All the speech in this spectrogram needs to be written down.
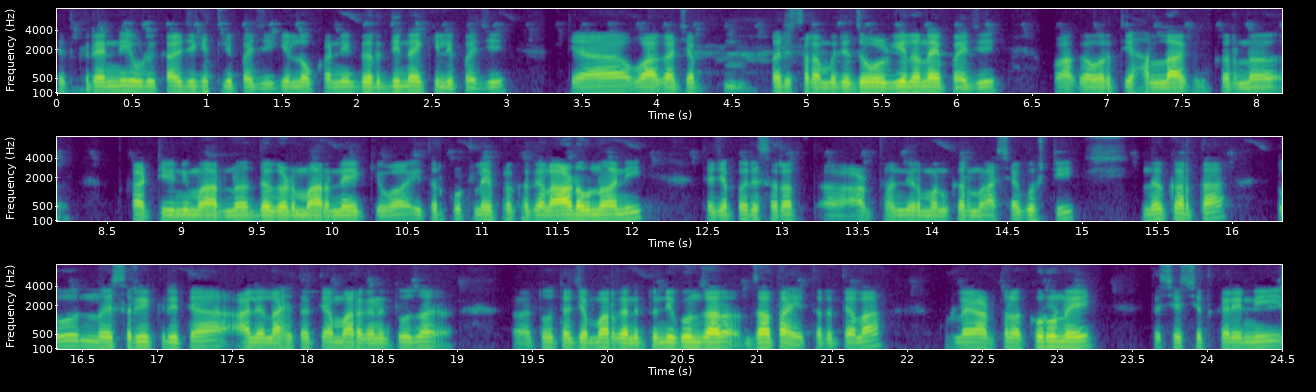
शेतकऱ्यांनी एवढी काळजी घेतली पाहिजे की लोकांनी गर्दी नाही केली पाहिजे. त्या वाघाच्या परिसरामध्ये जवळ गेलं नाही पाहिजे. वाघावरती हल्ला करणं काठीने मारणं दगड मारणे किंवा इतर कुठल्याही प्रकार त्याला अडवणं आणि त्याच्या परिसरात अडथळा निर्माण करणं अशा गोष्टी न करता तो नैसर्गिकरित्या आलेला आहे. तर त्या मार्गाने तो जा तो त्याच्या मार्गाने तो निघून जा जात आहे. तर त्याला कुठलाही अडथळा करू नये. तसेच शेतकऱ्यांनी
